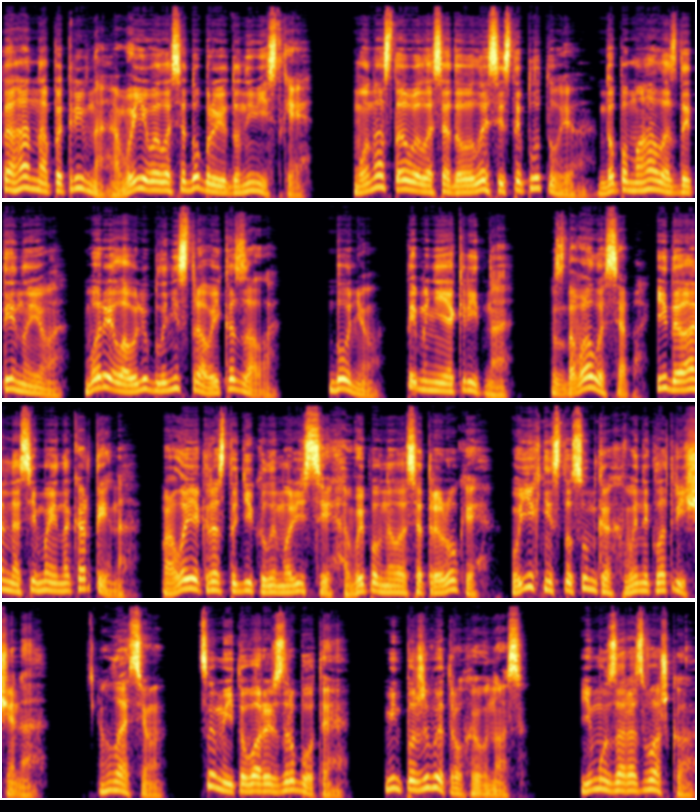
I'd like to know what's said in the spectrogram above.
та Ганна Петрівна виявилася доброю до невістки. Вона ставилася до Олесі з теплотою, допомагала з дитиною, варила улюблені страви і казала Доню, ти мені як рідна. Здавалося б, ідеальна сімейна картина. Але якраз тоді, коли Марічці виповнилося три роки, у їхніх стосунках виникла тріщина. Лесю, це мій товариш з роботи. Він поживе трохи у нас. Йому зараз важко.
